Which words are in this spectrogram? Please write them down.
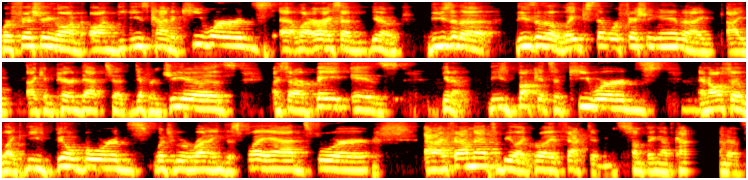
we're fishing on on these kind of keywords at, or I said, you know, these are the these are the lakes that we're fishing in. And I, I, I compared that to different geos. I said, our bait is, you know, these buckets of keywords and also like these billboards, which we were running display ads for. And I found that to be like really effective and something I've kind of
